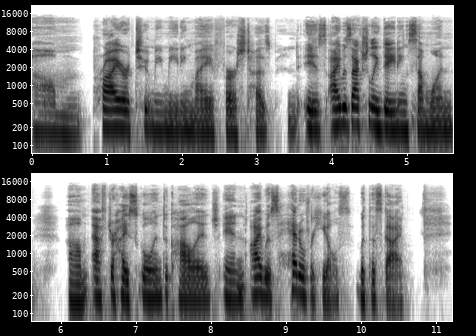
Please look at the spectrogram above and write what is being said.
um, prior to me meeting my first husband is I was actually dating someone um, after high school into college, and I was head over heels with this guy.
